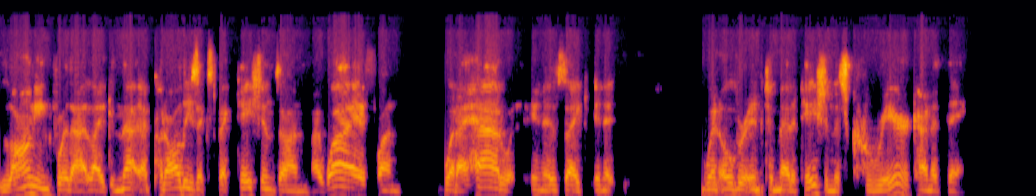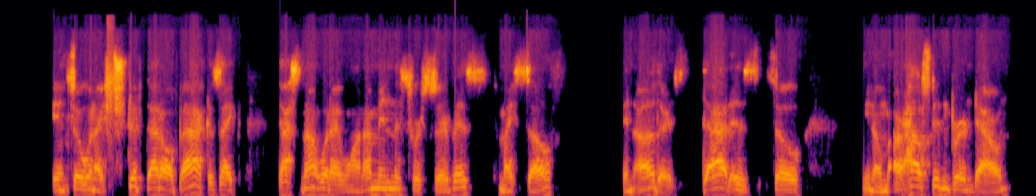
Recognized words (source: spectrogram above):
longing for that. Like, and that I put all these expectations on my wife, on what I had, and it's like, and it went over into meditation, this career kind of thing. And so when I stripped that all back, it's like, that's not what I want. I'm in this for service to myself and others. That is so, you know, our house didn't burn down,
